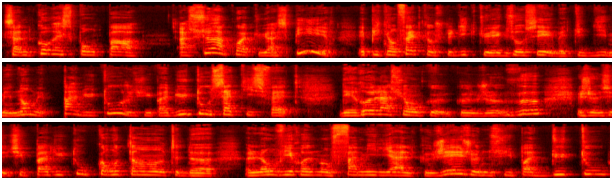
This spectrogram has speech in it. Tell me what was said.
ça ne correspond pas à ce à quoi tu aspires, et puis qu'en fait, quand je te dis que tu es exaucé, ben, tu te dis, mais non, mais pas du tout, je suis pas du tout satisfaite des relations que, que je veux, je suis pas du tout contente de l'environnement familial que j'ai, je ne suis pas du tout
